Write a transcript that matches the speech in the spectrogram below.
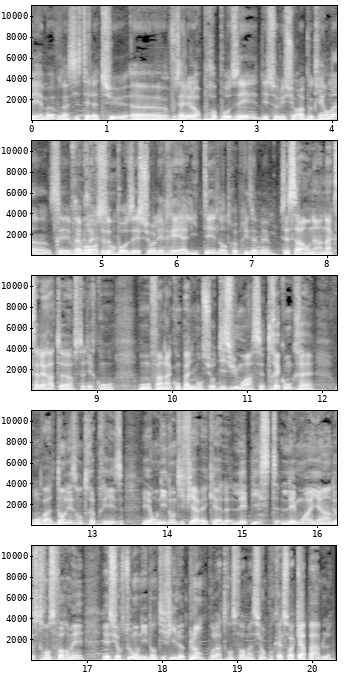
PME, vous insistez là-dessus, euh, vous allez leur proposer des solutions un peu clés en main. Hein. C'est vraiment se poser sur les réalités de l'entreprise elle-même. C'est ça, on est un accélérateur, c'est-à-dire qu'on fait un accompagnement sur 18 mois, c'est très concret, on va dans les entreprises et on identifie avec elles les pistes, les moyens de se transformer et surtout on identifie le plan pour la transformation pour qu'elles soient capables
